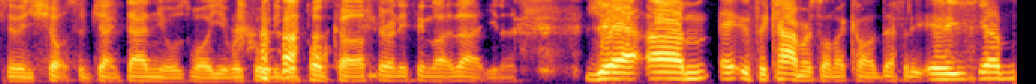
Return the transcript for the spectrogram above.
doing shots of Jack Daniels while you're recording your podcast or anything like that. You know. Yeah, um, if the camera's on, I can't definitely. Uh, Um,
